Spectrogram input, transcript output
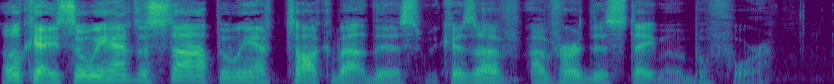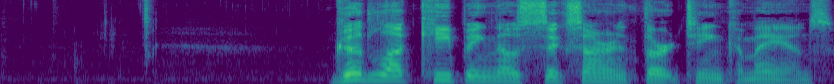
Okay, so we have to stop and we have to talk about this because I've, I've heard this statement before. Good luck keeping those 613 commands.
